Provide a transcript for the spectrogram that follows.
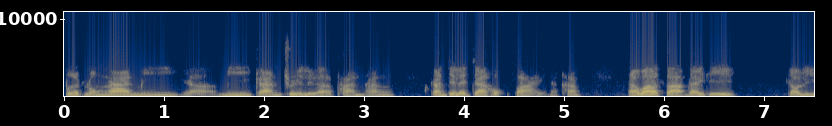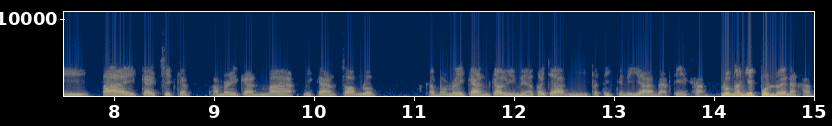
เปิดโรงงานมีอ่ามีการช่วยเหลือผ่านทางการเจรจาหกฝ่ายนะครับ แต่ว่าตราบใดที่เกาหลีใต้ใกล้ชิดกับอเมริกันมาก มีการซ้อมรบกับอเมริกันเกาหลีเหนือก็จะมีปฏิกิริยาแบบนี้ครับ รวมทั้งญี่ปุ่นด้วยนะครับ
